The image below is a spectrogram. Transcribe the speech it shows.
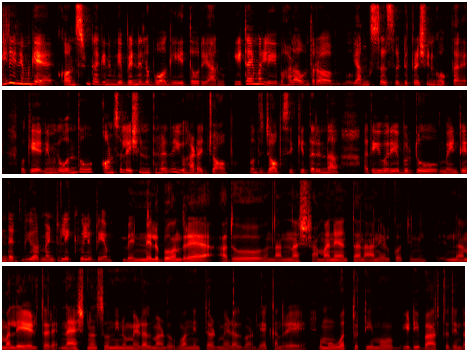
ಇಲ್ಲಿ ನಿಮಗೆ ಕಾನ್ಸ್ಟೆಂಟ್ ಆಗಿ ನಿಮಗೆ ಬೆನ್ನೆಲುಬುವಾಗಿ ಇದ್ದವ್ರು ಯಾರು? ಈ ಟೈಮಲ್ಲಿ ಬಹಳ ಒಂಥರ ಯಂಗ್ಸ್ಟರ್ಸ್ ಡಿಪ್ರೆಷನ್ಗೆ ಹೋಗ್ತಾರೆ. ಓಕೆ ನಿಮಗೆ ಒಂದು ಕಾನ್ಸಲೇಷನ್ ಅಂತ ಹೇಳಿದ್ರೆ ಯು ಹ್ಯಾಡ್ ಅ ಜಾಬ್ ಒಂದು ಜಾಬ್ ಸಿಕ್ಕಿದ್ದರಿಂದ I you are able to maintain that your mental equilibrium ಬೆನ್ನೆಲುಬು ಅಂದರೆ ಅದು ನನ್ನ ಶ್ರಮನೇ ಅಂತ ನಾನು ಹೇಳ್ಕೊತೀನಿ. ನಮ್ಮಲ್ಲಿ ಹೇಳ್ತಾರೆ ನ್ಯಾಷನಲ್ಸು ನೀನು ಮೆಡಲ್ ಮಾಡು ಒನ್ ಇನ್ ತರ್ಡ್ ಮೆಡಲ್ ಮಾಡು. ಯಾಕಂದರೆ ಮೂವತ್ತು ಟೀಮು ಇಡೀ ಭಾರತದಿಂದ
